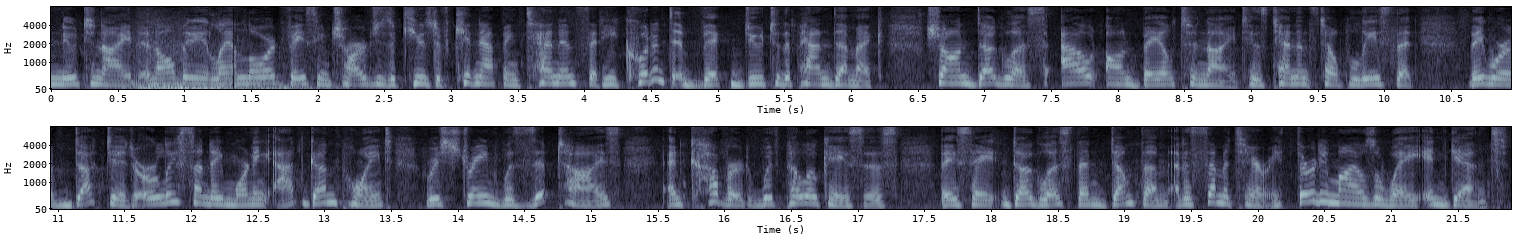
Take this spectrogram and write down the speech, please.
New tonight, an Albany landlord facing charges accused of kidnapping tenants that he couldn't evict due to the pandemic. Shawn Douglas out on bail tonight. His tenants tell police that they were abducted early Sunday morning at gunpoint, restrained with zip ties and covered with pillowcases. They say Douglas then dumped them at a cemetery 30 miles away in Ghent.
